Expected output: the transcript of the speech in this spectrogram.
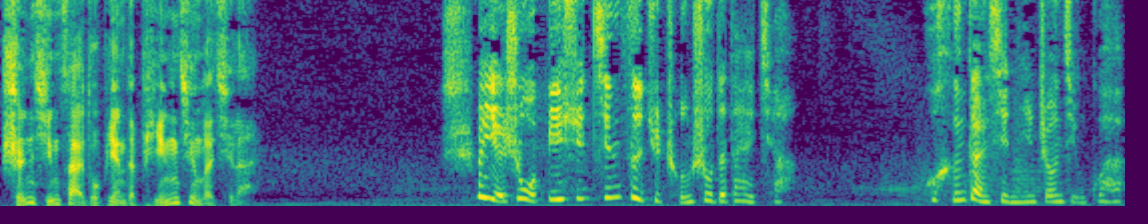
神情再度变得平静了起来。这也是我必须亲自去承受的代价。我很感谢您，张警官。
